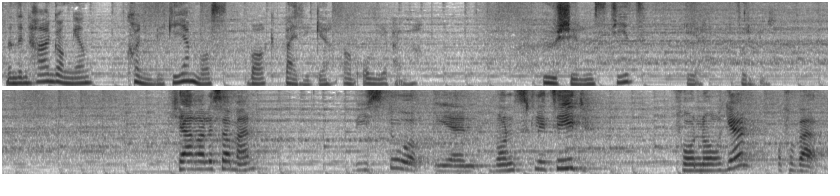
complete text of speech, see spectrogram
Men denne gangen kan vi ikke gjemme oss bak berget av oljepenger. Uskyldens tid er forbi. Kjære alle sammen. Vi står i en vanskelig tid for Norge og for verden.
